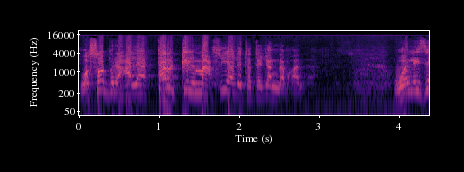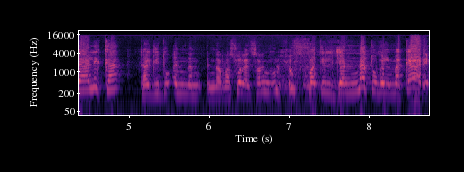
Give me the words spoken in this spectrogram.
وصبر على ترك المعصية لتتجنب عنها. ولذلك تجد أن أن الرسول عليه الصلاة والسلام يقول حفت الجنة بالمكاره.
